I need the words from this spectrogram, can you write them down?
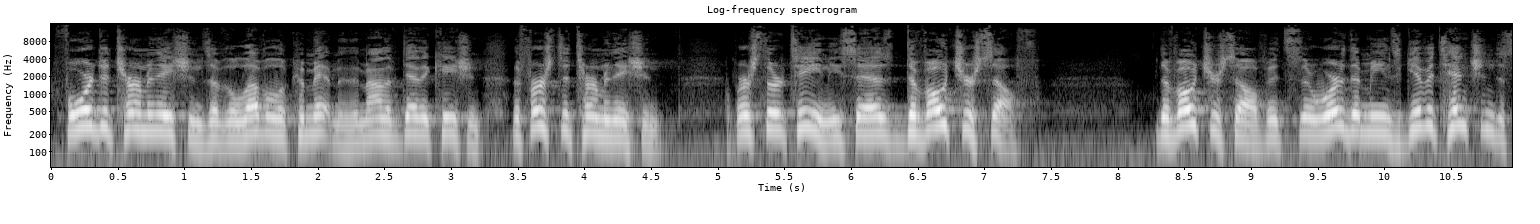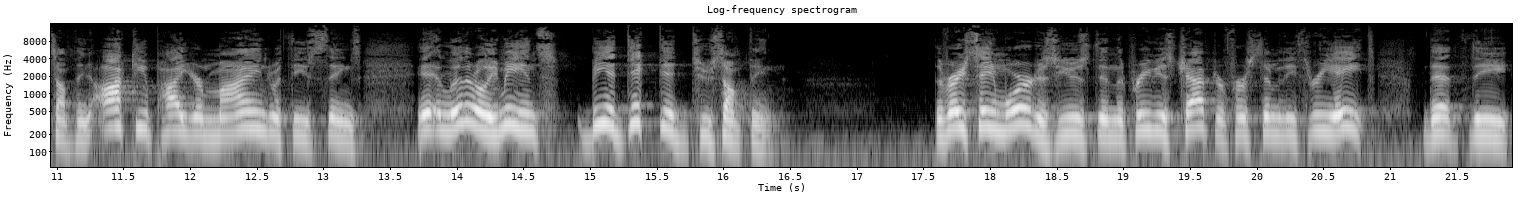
Four determinations of the level of commitment, the amount of dedication. The first determination, verse 13, he says, devote yourself. Devote yourself. It's a word that means give attention to something, occupy your mind with these things. It literally means be addicted to something. The very same word is used in the previous chapter, 1 Timothy 3 8, that the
